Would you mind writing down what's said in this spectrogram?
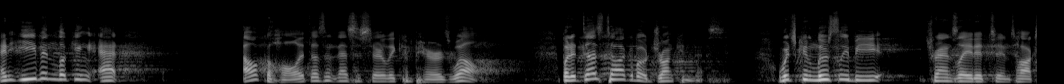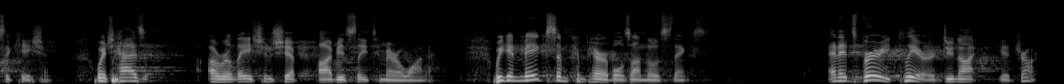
And even looking at alcohol, it doesn't necessarily compare as well. But it does talk about drunkenness, which can loosely be translated to intoxication, which has a relationship, obviously, to marijuana. We can make some comparables on those things. And it's very clear do not get drunk.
